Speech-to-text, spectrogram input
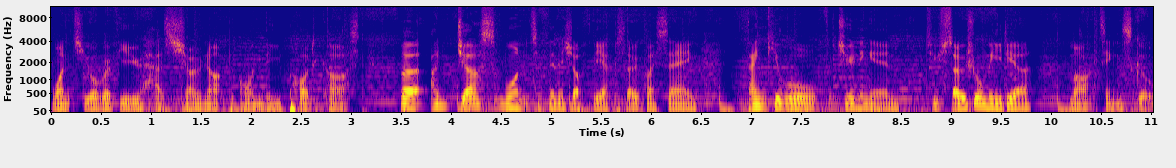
once your review has shown up on the podcast. But I just want to finish off the episode by saying thank you all for tuning in to Social Media Marketing School.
